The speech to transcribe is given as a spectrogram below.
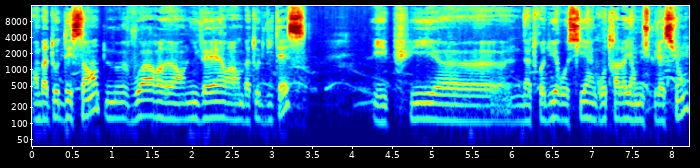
en bateau de descente, voire euh, en hiver en bateau de vitesse et puis euh, d'introduire aussi un gros travail en musculation,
